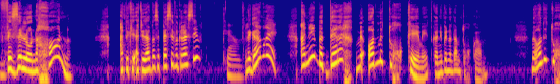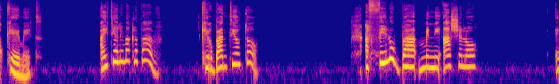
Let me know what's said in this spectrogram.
וזה לא נכון. את, את יודעת מה זה פסיב אגרסיב? כן. לגמרי. אני בדרך מאוד מתוחכמת, כי אני בן אדם מתוחכם, מאוד מתוחכמת, הייתי אלימה כלפיו. קרבנתי אותו. אפילו במניעה שלו אה,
